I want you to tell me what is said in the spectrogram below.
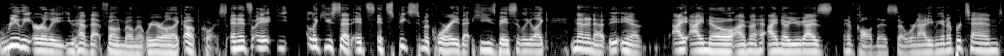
really early you have that phone moment where you're like, oh, of course. And it's it, like you said, it's it speaks to McQuarrie that he's basically like, no, no, no, you know, I, I know I'm a, I know you guys have called this, so we're not even going to pretend,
